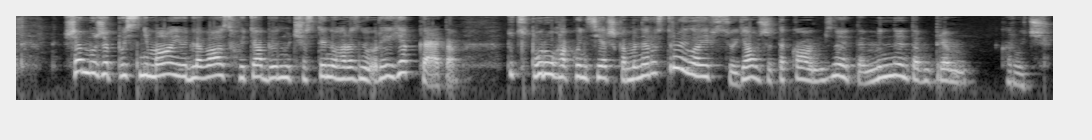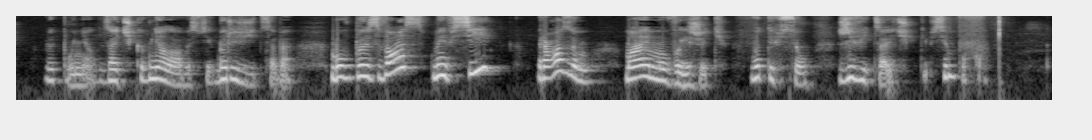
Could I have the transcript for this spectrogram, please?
Ще, може, поснімаю для вас хоча б ну, частину гаразну. Яке там? Тут з порога консьєржка мене розстроїла і все. Я вже така, ну, знаєте, мене там прям. Коротше, ви поняли. Зайчики, обняла вас всіх, бережіть себе. Бо без вас ми всі разом маємо вижити. От і все. Живіть, зайчики. Всім пока.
